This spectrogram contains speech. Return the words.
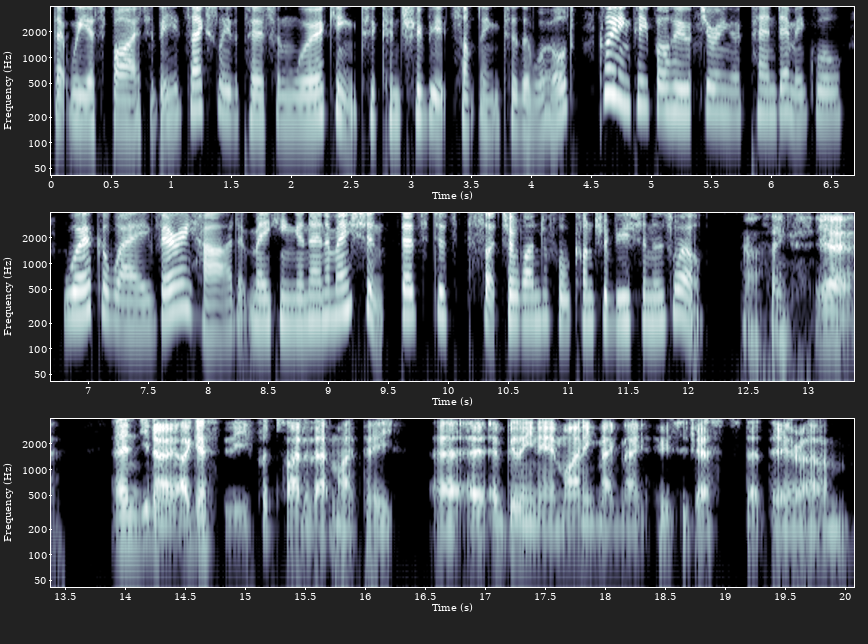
that we aspire to be. It's actually the person working to contribute something to the world, including people who during a pandemic will work away very hard at making an animation. That's just such a wonderful contribution as well. Oh, thanks. Yeah. And, you know, I guess the flip side of that might be uh, a billionaire mining magnate who suggests that their um,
